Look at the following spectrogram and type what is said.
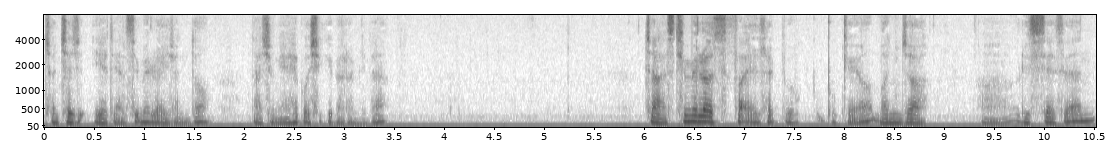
전체에 대한 시뮬레이션도 나중에 해보시기 바랍니다. 자, 스티뮬러스 파일 살펴볼게요. 먼저 어, 리셋은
